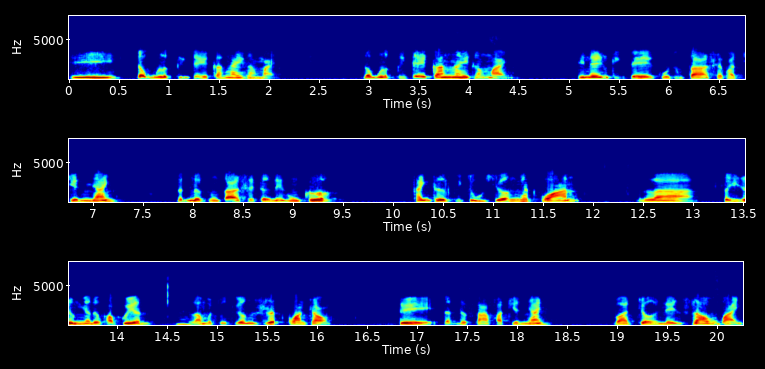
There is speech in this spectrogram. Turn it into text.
thì động lực kinh tế càng ngày càng mạnh. Động lực kinh tế càng ngày càng mạnh thì nền kinh tế của chúng ta sẽ phát triển nhanh đất nước chúng ta sẽ trở nên hùng cường. Thành thử cái chủ trương nhất quán là xây dựng nhà nước pháp quyền ừ. là một chủ trương rất quan trọng để đất nước ta phát triển nhanh và trở nên giàu mạnh.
